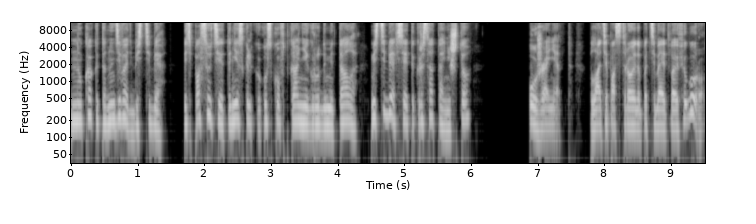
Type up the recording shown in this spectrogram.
«Но как это надевать без тебя? Ведь, по сути, это несколько кусков ткани и груда металла. Без тебя вся эта красота — ничто». «Уже нет. Платье подстроено под тебя и твою фигуру.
